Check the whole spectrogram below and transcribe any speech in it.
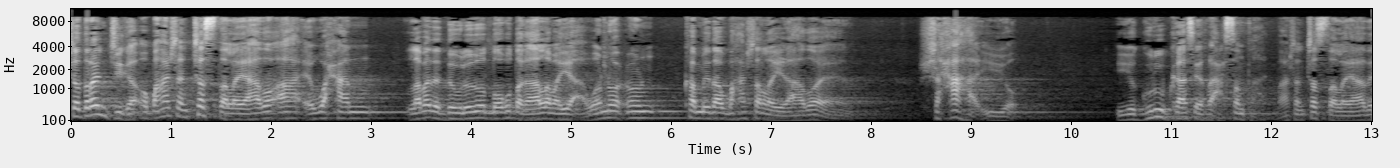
shadranjiga oo bahashan jasta la yidhaahdo ah ee waxaan labada dowladood loogu dagaalamaya waa noocun ka mida bahashan la yidhaahdo shaxaha iyo iyo guruubkaasay raacsan tahay. Bahashan jasta la yidhaahdo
